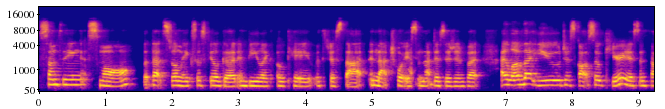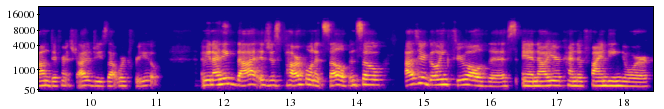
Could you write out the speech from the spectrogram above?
something small, but that still makes us feel good and be like okay with just that and that choice and that decision. But I love that you just got so curious and found different strategies that work for you. I mean, I think that is just powerful in itself. And so as you're going through all of this and now you're kind of finding your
